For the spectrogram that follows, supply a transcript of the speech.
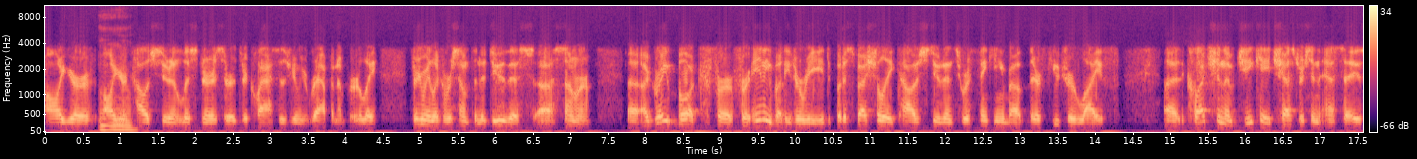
All your all your college student listeners or their classes are going to be wrapping up early they're going to be looking for something to do this uh, summer. uh, a great book for, for anybody to read, but especially college students who are thinking about their future life. Uh, a collection of G.K. Chesterton essays.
